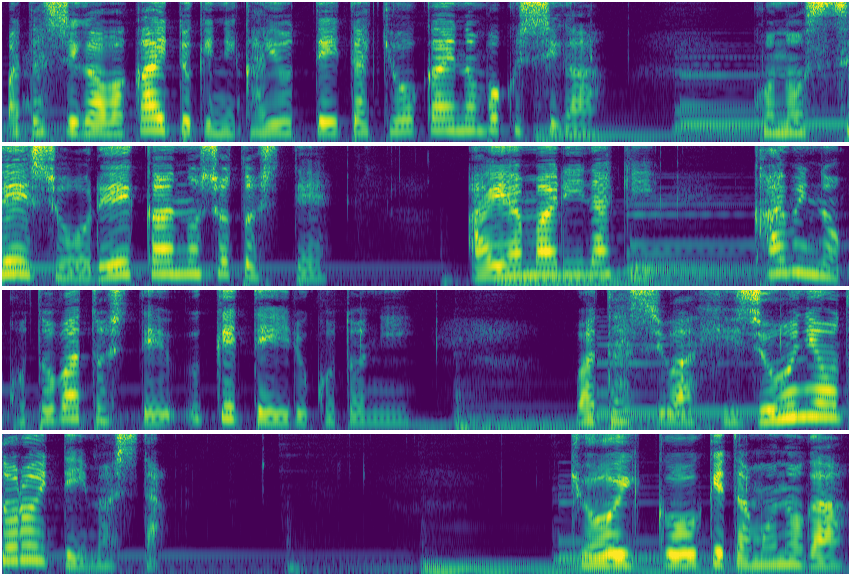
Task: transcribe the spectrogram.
私が若い時に通っていた教会の牧師がこの聖書を霊感の書として誤りなき神の言葉として受けていることに私は非常に驚いていました。教育を受けた者が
